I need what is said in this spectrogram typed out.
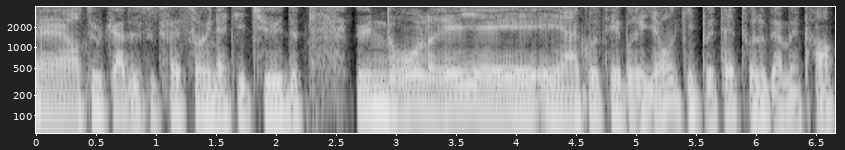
Euh, en tout cas, de toute façon, une attitude, une drôlerie et, un côté brillant qui peut-être nous permettra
